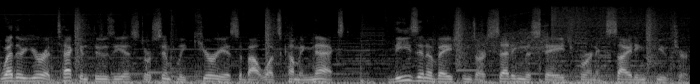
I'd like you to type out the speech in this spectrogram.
whether you're a tech enthusiast or simply curious about what's coming next, these innovations are setting the stage for an exciting future.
